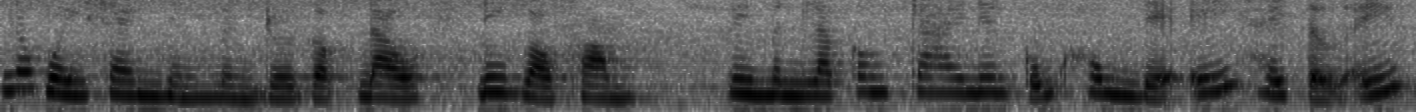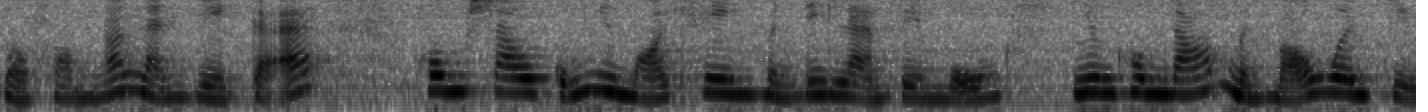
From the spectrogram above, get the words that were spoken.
Nó quay sang nhìn mình rồi gật đầu, đi vào phòng. Vì mình là con trai nên cũng không để ý hay tự ý vào phòng nó làm gì cả. Hôm sau cũng như mọi khi, mình đi làm về muộn nhưng hôm đó mình bỏ quên chìa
